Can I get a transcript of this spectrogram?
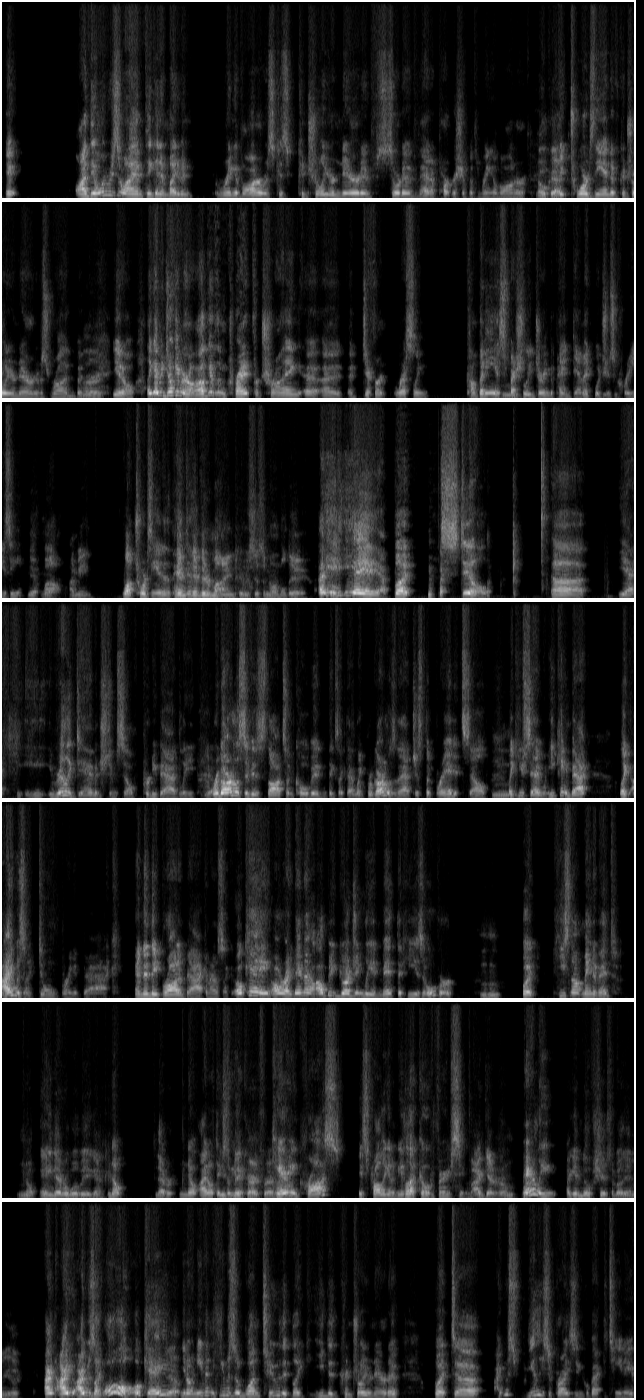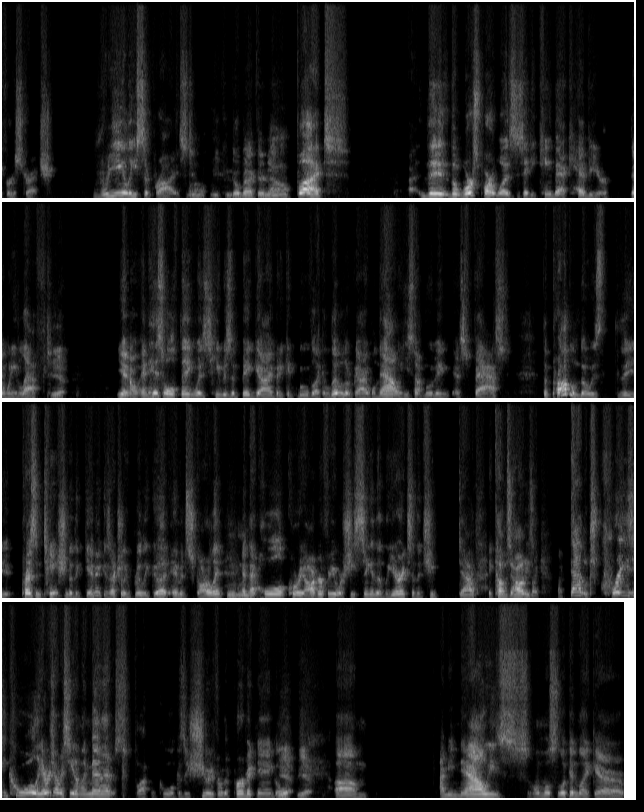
uh, the only reason why I'm thinking it might have been Ring of Honor was because Control Your Narrative sort of had a partnership with Ring of Honor. I Okay. think towards the end of Control Your Narrative's run, but right. you know, like I mean, don't get me wrong, I'll give them credit for trying a, a, a different wrestling company, especially during the pandemic, which is crazy. Yeah. Well, I mean, Well, towards the end of the pandemic. in their mind, it was just a normal day. Uh, yeah, yeah, yeah. But still, uh, yeah, he, he really damaged himself pretty badly, Yeah. regardless of his thoughts on COVID and things like that. Like, regardless of that, just the brand itself. Mm, Like you said, when he came back, like I was like, don't bring it back. And then they brought him back, and I was like, okay, all right. And I'll begrudgingly admit that he is over, mhm. but he's not main event. No, and he never will be again. No, Never. no, I don't think He's so mid card forever. Karrion Kross is probably going to be let go very soon. I get him. Apparently, I get no shits about him either. I, I I was like, oh, okay, Yeah. you know, and even he was a one too that like he did control your narrative, but uh I was really surprised he didn't go back to TNA for a stretch. Really surprised, Well, he can go back there now. but uh, the the worst part was is that he came back heavier than when he left. Yeah. You know, and his whole thing was he was a big guy, but he could move like a littler guy. Well, now he's not moving as fast. The problem though is the presentation of the gimmick is actually really good. Him and Scarlett Mhm. and that whole choreography where she's singing the lyrics and then she down it comes out and he's like like that looks crazy cool like every time i see it i'm like man that is fucking cool because they shoot it from the perfect angle Yeah, yeah. um i mean now he's almost looking like a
